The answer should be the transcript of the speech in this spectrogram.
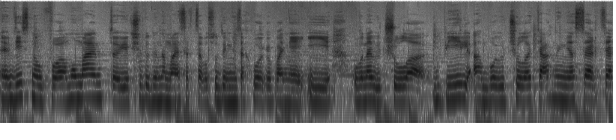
е, дійсно в момент, якщо людина має серцево-судинні захворювання і вона відчула біль або відчула тягнення серця,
